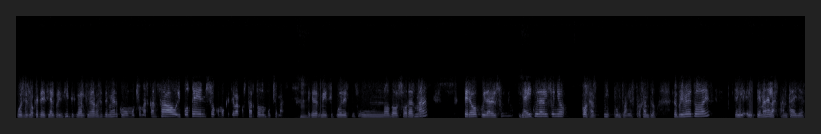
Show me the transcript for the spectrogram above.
pues es lo que te decía al principio, que al final vas a terminar como mucho más cansado, hipotenso, como que te va a costar todo mucho más. Hmm. Hay que dormir si puedes, pues uno o dos horas más, pero cuidar el sueño. Y ahí cuidar el sueño, cosas puntuales. Por ejemplo, lo primero de todo es el, tema de las pantallas.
